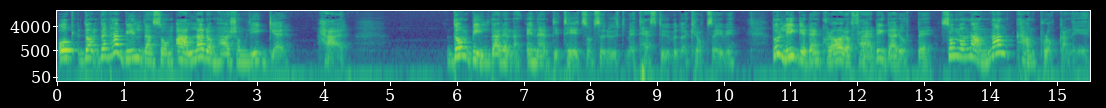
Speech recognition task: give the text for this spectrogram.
Och de, den här bilden som alla de här som ligger här, de bildar en, en entitet som ser ut med ett hästhuvud och en kropp säger vi. Då ligger den klar och färdig där uppe som någon annan kan plocka ner.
